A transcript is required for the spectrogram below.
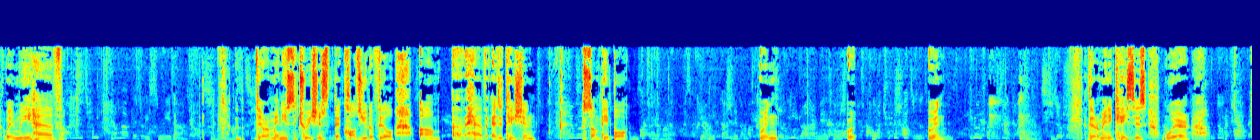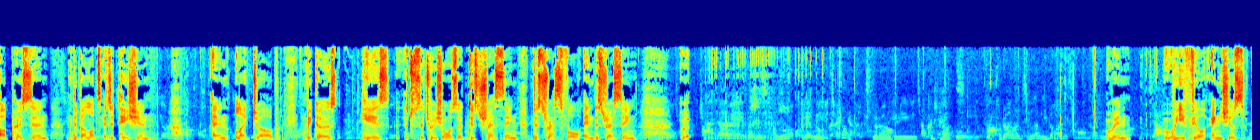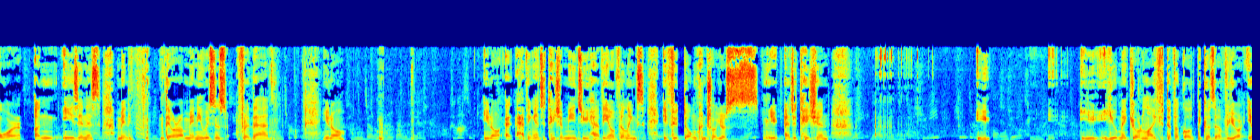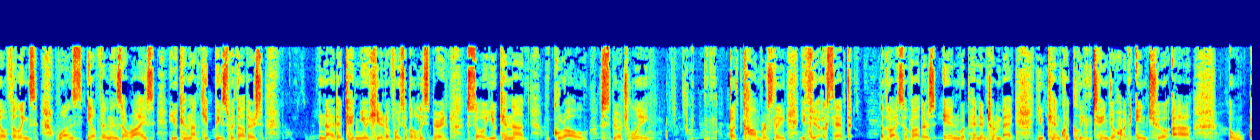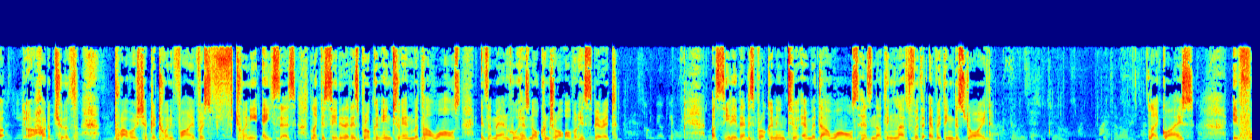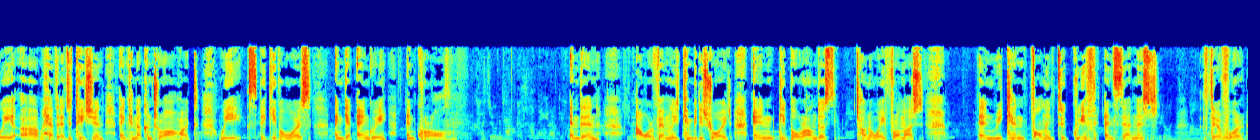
When we have there are many situations that cause you to feel um, uh, have agitation. Some people, when when there are many cases where a person develops agitation, and like Job, because his situation was distressing, distressful, and distressing. When we feel anxious or uneasiness, many there are many reasons for that. You know, you know, having agitation means you have ill feelings. If you don't control your agitation, uh, you, you, you make your life difficult because of your ill feelings. Once ill feelings arise, you cannot keep peace with others. Neither can you hear the voice of the Holy Spirit, so you cannot grow spiritually. But conversely, if you accept advice of others and repent and turn back, you can quickly change your heart into a, a, a heart of truth. Proverbs chapter 25 verse 28 says, like a city that is broken into and without walls is a man who has no control over his spirit. A city that is broken into and without walls has nothing left with everything destroyed. Likewise, if we uh, have agitation and cannot control our heart, we speak evil words and get angry and quarrel and then our family can be destroyed and people around us turn away from us and we can fall into grief and sadness. Therefore,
